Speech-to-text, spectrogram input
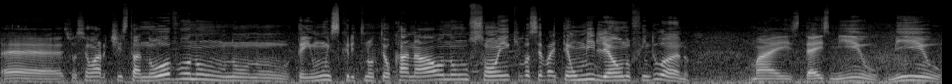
É, se você é um artista novo, não, não, não, tem um inscrito no teu canal, não sonhe que você vai ter um milhão no fim do ano. Mas 10 mil, mil,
